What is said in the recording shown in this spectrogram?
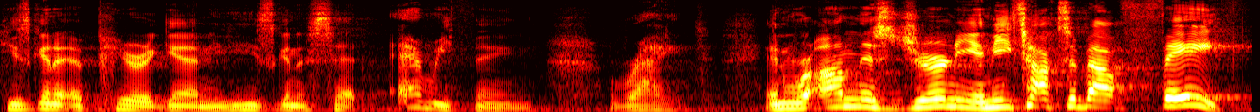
He's going to appear again and he's going to set everything right. And we're on this journey, and he talks about faith.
